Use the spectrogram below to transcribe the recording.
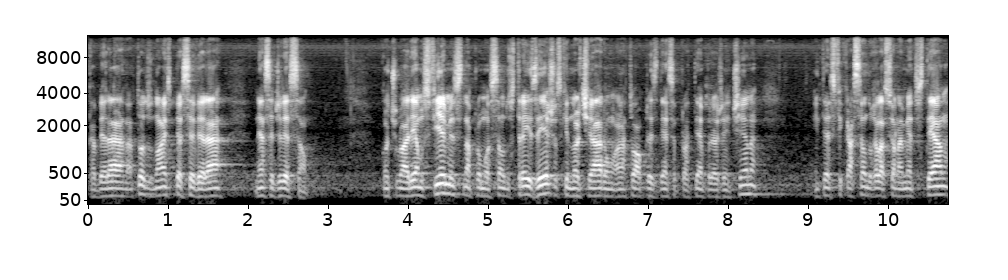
Caberá a todos nós perseverar nessa direção. Continuaremos firmes na promoção dos três eixos que nortearam a atual presidência pro tempore argentina, intensificação do relacionamento externo,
